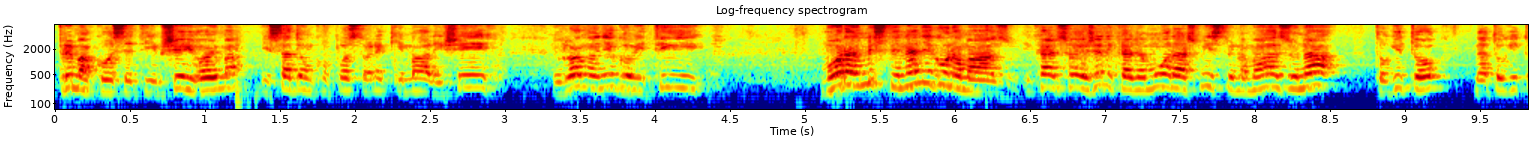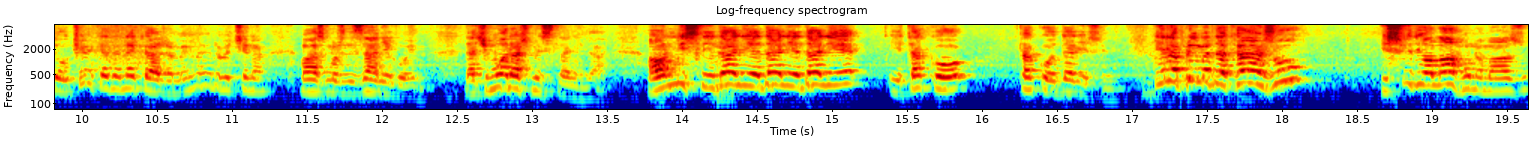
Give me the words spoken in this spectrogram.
primako se tim šejhovima i sad on ko postao neki mali šejh, i uglavnom njegovi ti moraju misliti na njegov namazu. I kaže svoje ženi, kaže, moraš misliti namazu na tog i tog, na tog i tog čovjeka, da ne kažem ime, jer većina vas možda za njegovim. Znači, moraš misliti na njega. A on misli dalje, dalje, dalje i tako, tako dalje su. I na primjer da kažu, jesi vidio Allahu namazu?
